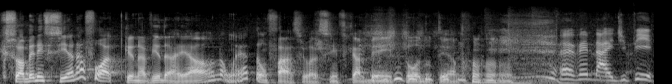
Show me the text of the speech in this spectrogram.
que só beneficia na foto, porque na vida real não é tão fácil assim ficar bem todo o tempo. É verdade, Pi.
